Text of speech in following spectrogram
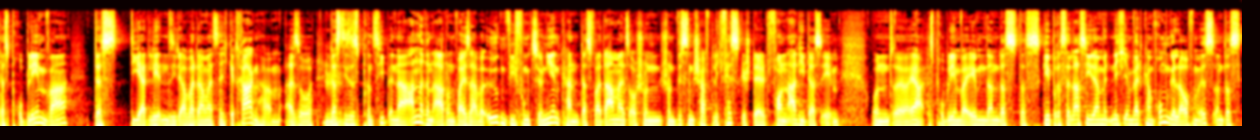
Das Problem war, dass die Athleten sie aber damals nicht getragen haben. Also, mhm. dass dieses Prinzip in einer anderen Art und Weise aber irgendwie funktionieren kann, das war damals auch schon, schon wissenschaftlich festgestellt von Adidas eben. Und äh, ja, das Problem war eben dann, dass, dass Gebre Selassie damit nicht im Wettkampf rumgelaufen ist und dass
